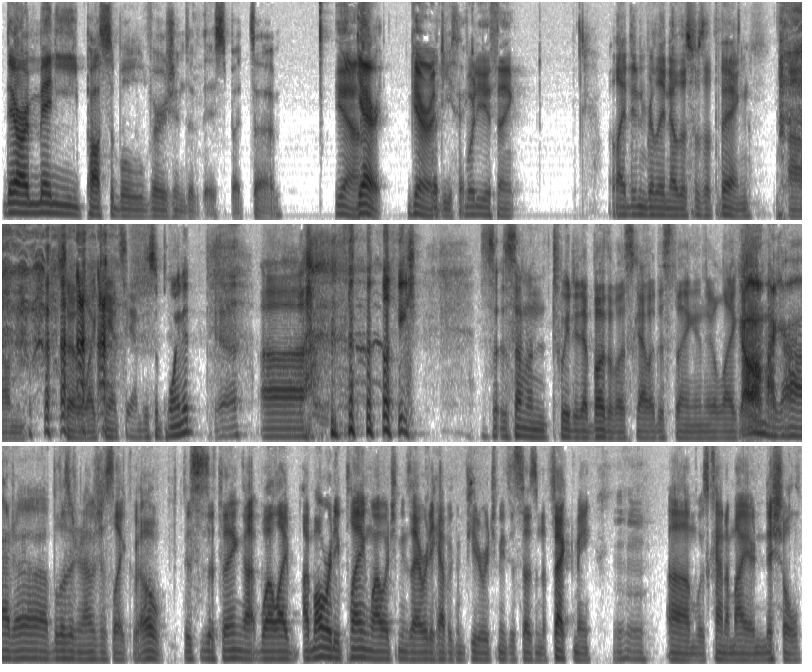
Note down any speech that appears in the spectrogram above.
there are many possible versions of this but uh, yeah garrett garrett what do you think what do you think well i didn't really know this was a thing um, so i can't say i'm disappointed. Yeah. Uh, like so someone tweeted at both of us got with this thing and they're like oh my god uh, blizzard. And i was just like oh this is a thing. I, well I, i'm already playing wow which means i already have a computer which means this doesn't affect me mm-hmm. um, was kind of my initial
